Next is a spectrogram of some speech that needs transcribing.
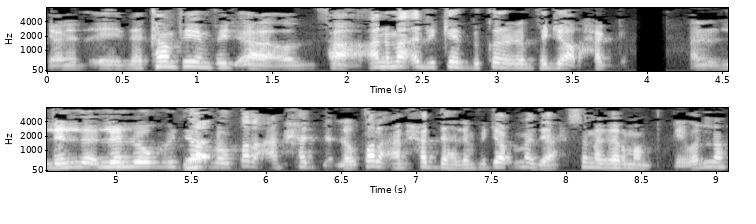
يعني إذا كان في انفجار فأنا ما أدري كيف بيكون الانفجار حقه. لأن لو الانفجار لو طلع عن حده لو طلع عن حده الانفجار ما أدري احس إنه غير منطقي ولا؟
